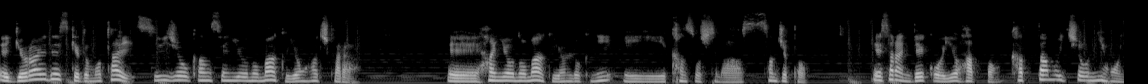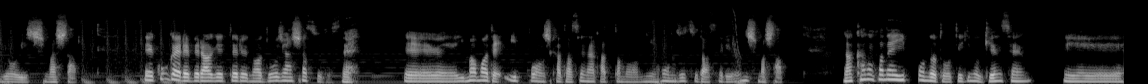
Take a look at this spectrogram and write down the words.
え魚雷ですけども、対水上艦専用のマーク48から、えー、汎用のマーク46に、乾燥してます。30本。えー、さらにデコイを8本。カッターも一応2本用意しました。えー、今回レベル上げてるのは同時発射数ですね。えー、今まで1本しか出せなかったものを2本ずつ出せるようにしました。なかなかね、1本だと敵の厳選、えー、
